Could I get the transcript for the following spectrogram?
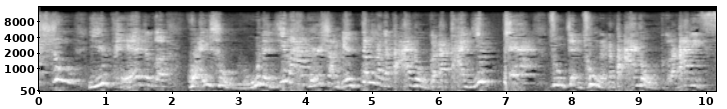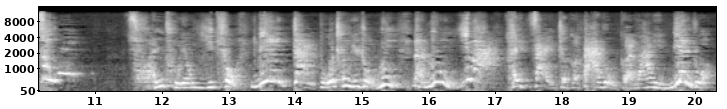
手一拍这个怪兽撸那尾巴根上边长那个大肉疙瘩，他一，就见从那个大肉疙瘩里嗖窜出了一条两丈多长的肉龙，那龙尾巴还在这个大肉疙瘩里连着。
